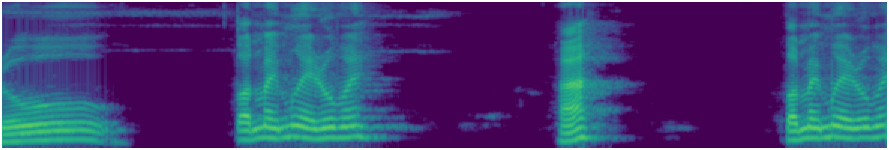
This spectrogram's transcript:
รู้ ตอนไม่เมื่อยรู้ไหมฮะ ตอนไม่เมื่อยรู้ไหม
